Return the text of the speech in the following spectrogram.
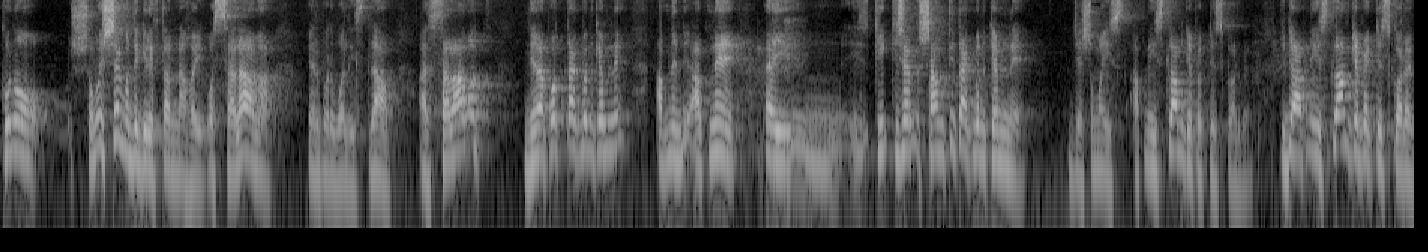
কোনো সমস্যার মধ্যে গ্রেফতার না হয়। ও সালামা, এরপরে বল ইসলাম। আর সালামত, নিরাপদ থাকবেন কেমনে? আপনি আপনি এই কিসের, শান্তি থাকবেন কেমনে? যে সময় আপনি ইসলামকে প্র্যাকটিস করবেন। যদি আপনি ইসলামকে প্র্যাকটিস করেন,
